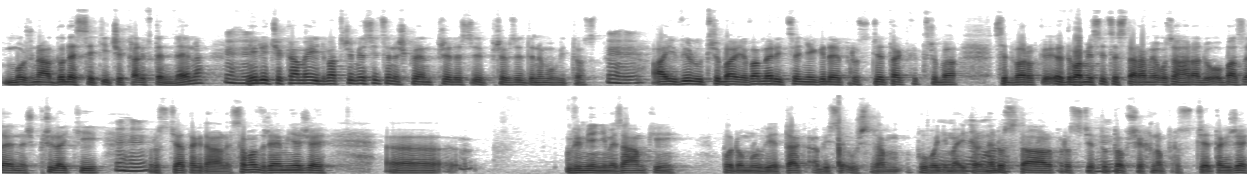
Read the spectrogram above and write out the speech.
možná do deseti čekali v ten den. Mm-hmm. Někdy čekáme i dva, tři měsíce, než klient přijde si převzít nemovitost. Mm-hmm. A i vilu třeba je v Americe někde, prostě tak třeba se dva, roky, dva měsíce staráme o zahradu, o bazén, než přiletí mm-hmm. prostě a tak dále. Samozřejmě, že uh, vyměníme zámky po domluvě tak, aby se už tam původní majitel nedostal, prostě mm-hmm. toto všechno prostě. Takže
